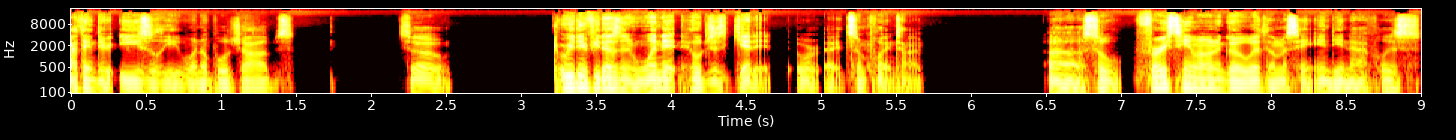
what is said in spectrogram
I think they're easily winnable jobs. So, or even if he doesn't win it, he'll just get it or at some point in time. Uh, so first team I'm going to go with, I'm going to say Indianapolis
